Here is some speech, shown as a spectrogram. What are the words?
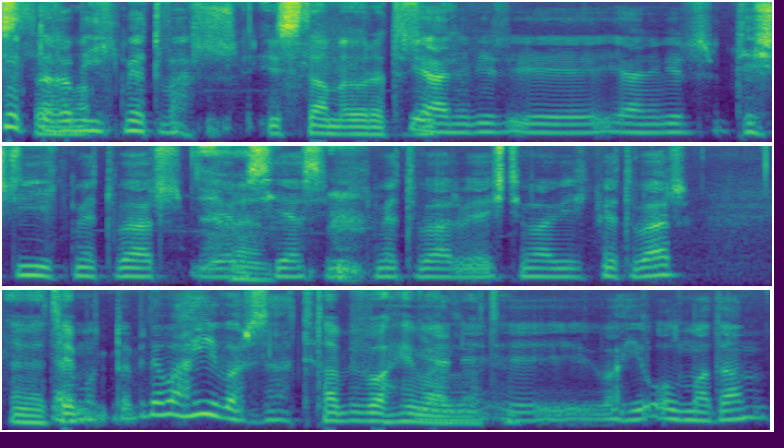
Mutlaka bir hikmet var. İslam öğretecek. Yani bir e, yani bir teşri hikmet var, veya evet. siyasi bir hikmet var veya içtimai bir hikmet var. Evet. Yani mutlaka bir de vahiy var zaten. Tabii vahiy var yani, zaten. E, vahiy olmadan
